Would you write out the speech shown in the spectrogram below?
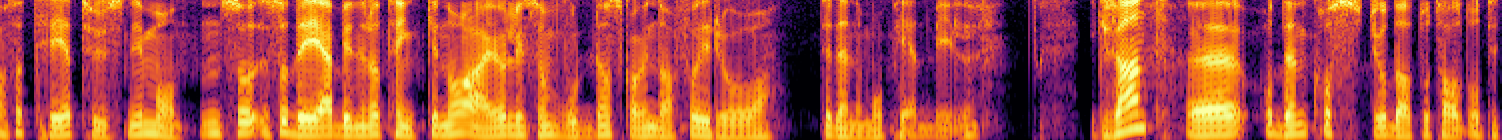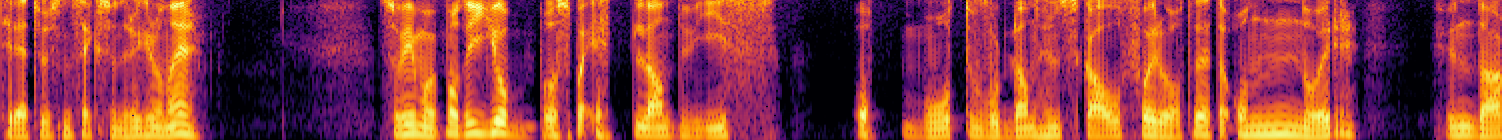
altså 3000 i måneden, så, så det jeg begynner å tenke nå, er jo liksom hvordan skal hun da få råd til denne mopedbilen? Ikke sant? Uh, og den koster jo da totalt 83 600 kroner. Så vi må jo på en måte jobbe oss på et eller annet vis opp mot hvordan hun skal få råd til dette, og når hun da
